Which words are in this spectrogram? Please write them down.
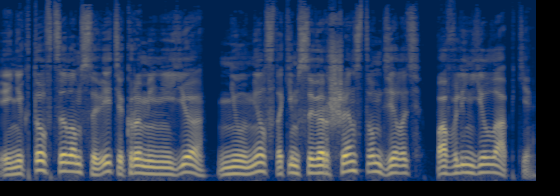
и никто в целом свете, кроме нее, не умел с таким совершенством делать павлиньи лапки.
